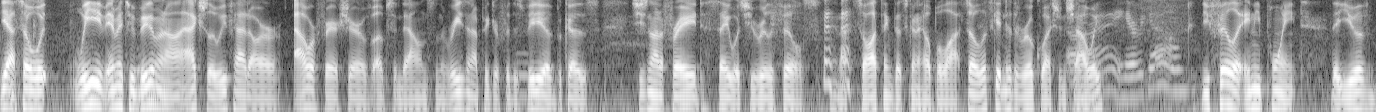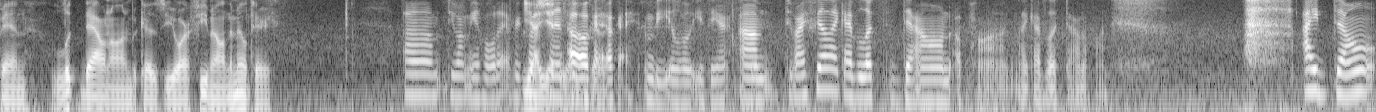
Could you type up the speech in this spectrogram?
yeah, so we, we've, MA2 Bigham and I, actually, we've had our, our fair share of ups and downs. And the reason I picked her for this video is because she's not afraid to say what she really feels. And I, so I think that's going to help a lot. So let's get into the real question, shall All we? right, here we go. Do you feel at any point that you have been looked down on because you are a female in the military? Um, do you want me to hold it every Yeah, yeah, question? yeah, oh, okay, it. okay. I'm be a little easier. Um, do I feel like I've looked down upon? Like I've looked down upon? I don't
